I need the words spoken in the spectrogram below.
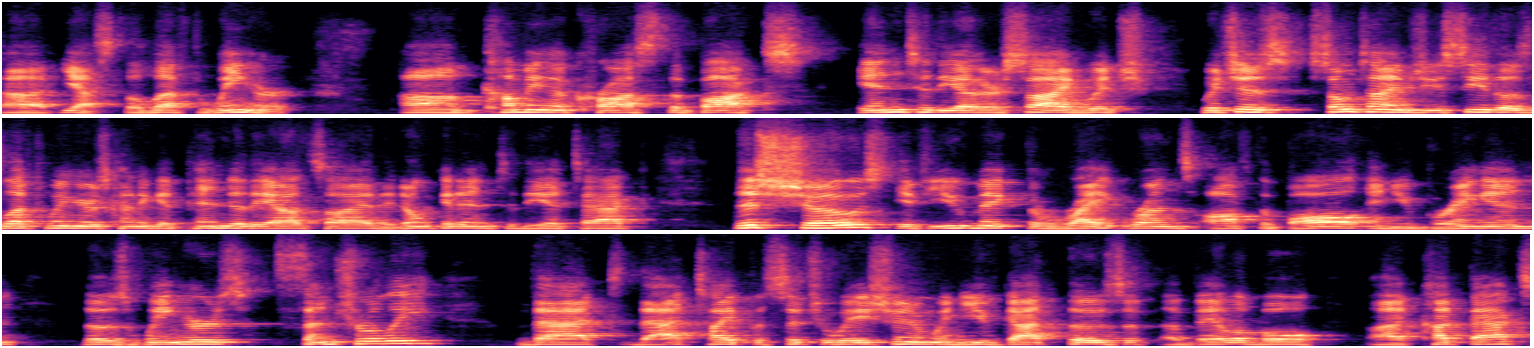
uh, yes, the left winger um, coming across the box into the other side, which which is sometimes you see those left wingers kind of get pinned to the outside. They don't get into the attack. This shows if you make the right runs off the ball and you bring in those wingers centrally, that that type of situation when you've got those available uh, cutbacks,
